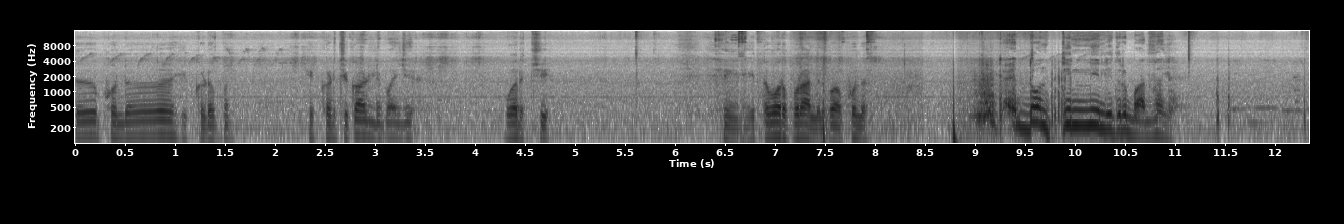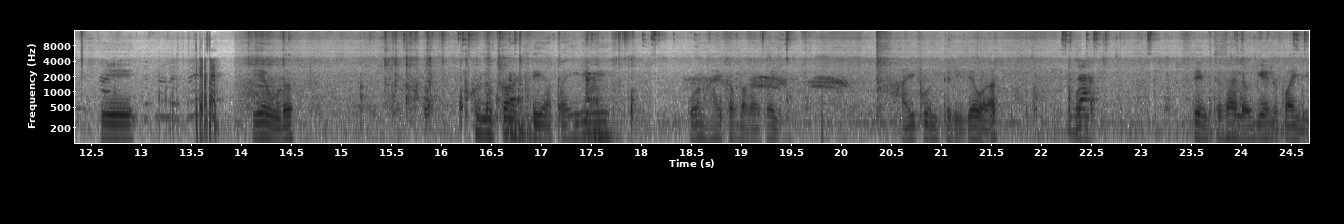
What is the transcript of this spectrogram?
तर फुलं इकडं पण इकडची काढली पाहिजे वरची. हे इथं भरपूर आले बघा फुलं. काय दोन तीन नेली तर बाद झाले. हे एवढं. फुलं काढली आता ही. कोण आहे का बघायला पाहिजे? हाय कोणतरी देवळात. त्यांचं झाल्यावर गेलं पाहिजे.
